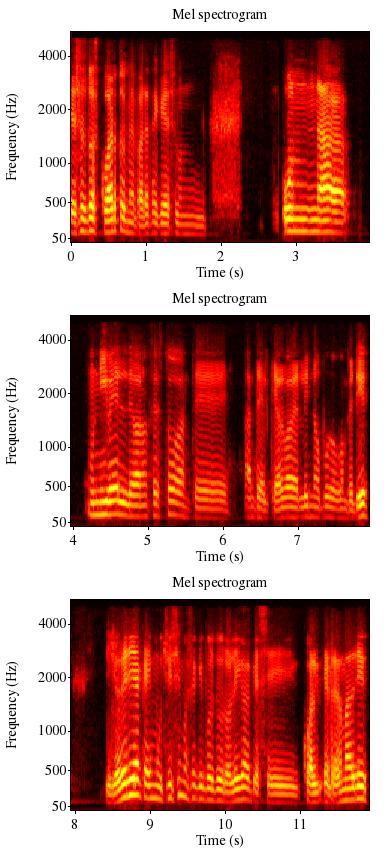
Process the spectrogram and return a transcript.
Esos dos cuartos me parece que es un, una, un nivel de baloncesto ante, ante el que Alba Berlín no pudo competir y yo diría que hay muchísimos equipos de Euroliga que si el Real Madrid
